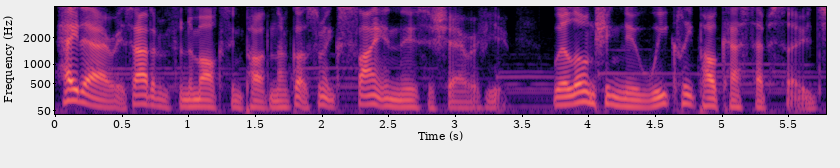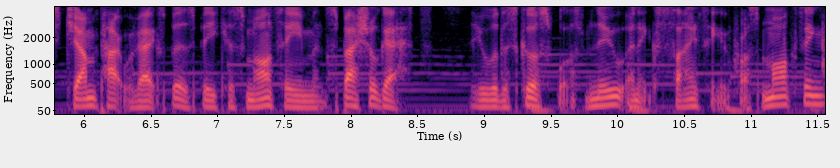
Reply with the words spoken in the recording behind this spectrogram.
Hey there, it's Adam from the Marketing Pod, and I've got some exciting news to share with you. We're launching new weekly podcast episodes jam packed with expert speakers from our team and special guests who will discuss what's new and exciting across marketing,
